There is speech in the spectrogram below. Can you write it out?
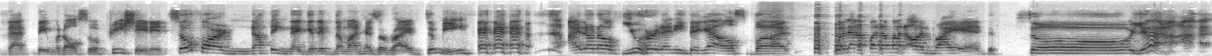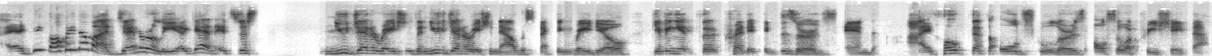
that they would also appreciate it. So far, nothing negative naman has arrived to me. I don't know if you heard anything else, but wala pa naman on my end. So yeah, I, I think okay naman. Generally, again, it's just new generation, the new generation now respecting radio, giving it the credit it deserves, and I hope that the old schoolers also appreciate that.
